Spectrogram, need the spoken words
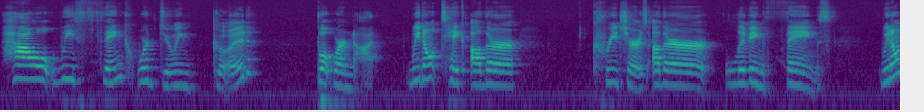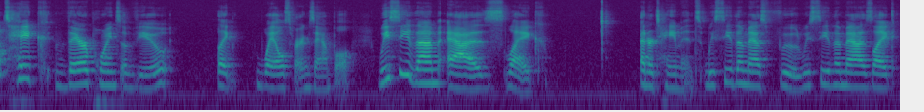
how we think we're doing good, but we're not. We don't take other creatures, other living things. We don't take their points of view, like whales, for example. We see them as like entertainment. We see them as food. We see them as like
